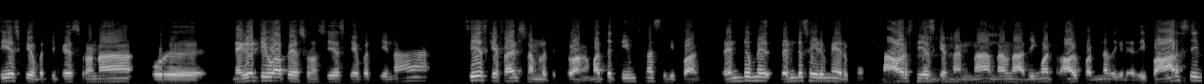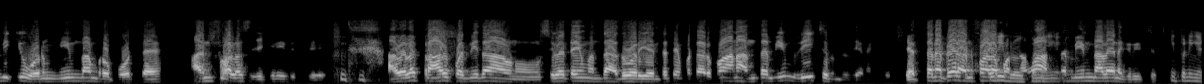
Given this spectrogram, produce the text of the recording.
சிஎஸ்கே பத்தி பேசுறோம்னா ஒரு நெகட்டிவா பேசுறோம் சிஎஸ்கே பத்தினா சிஎஸ்கே ஃபேன்ஸ் நம்மள திட்டுவாங்க. மத்த டீம்ஸ்னா சிரிப்பாங்க. ரெண்டுமே ரெண்டு சைடுமே இருக்கும். நான் ஒரு சிஎஸ்கே. ஃபேன் தான் அதனால நான் அதிகமா ட்ரால் பண்ணது கிடையாது. இப்ப ஆர்சிபிக்கு ஒரு மீம் தான் ப்ரோ போட்டேன். அன்ஃபாலோஸ் எகிரிடுச்சு அதெல்லாம் ட்ரால் பண்ணி தான் ஆகணும். சில டைம் வந்து அது ஒரு என்டர்டைன்மெண்டா இருக்கும். ஆனா அந்த மீம் ரீச் இருந்தது எனக்கு. எத்தனை பேர் அன்ஃபாலோ பண்ணாமோ அந்த மீம்னால எனக்கு ரீச் இப்போ நீங்க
